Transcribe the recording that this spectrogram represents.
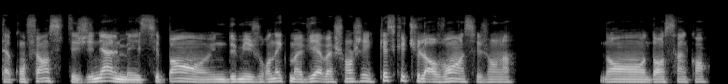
ta conférence c'était génial, mais c'est pas en une demi journée que ma vie elle va changer». Qu'est-ce que tu leur vends à ces gens-là, dans dans 5 ans?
